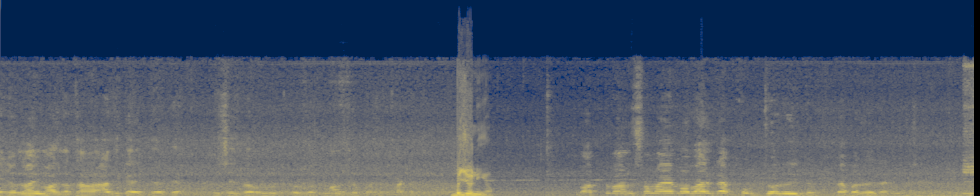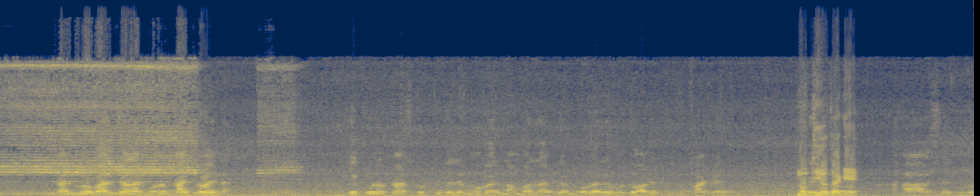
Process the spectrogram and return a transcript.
এই জন্য আমি মালদা থানার আধিকারিকদেরকে বিশেষভাবে অনুরোধ করব মানুষের পাশে প্রয়োজনীয়। বর্তমান সময়ে মোবাইলটা খুব জরুরি ব্যাপার হয়ে দাঁড়িয়েছে। কারণ মোবাইল ছাড়া কোনো কাজই হয় না। যে কোনো কাজ করতে গেলে মোবাইল নাম্বার লাগবে। মোবাইলের মধ্যে অনেক কিছু থাকে। নথিও থাকে। হ্যাঁ সেগুলো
